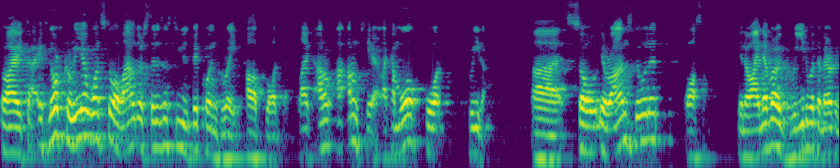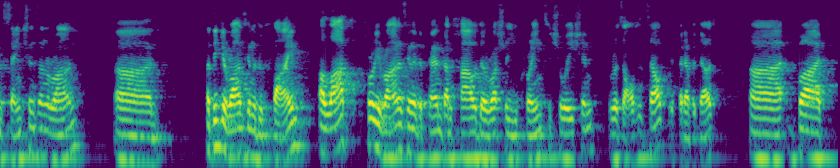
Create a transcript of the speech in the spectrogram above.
Like if North Korea wants to allow their citizens to use Bitcoin, great. I'll applaud them. Like I don't I don't care. Like I'm all for freedom. Uh, so Iran's doing it, awesome. You know, I never agreed with American sanctions on Iran. Uh, I think Iran's going to do fine. A lot for Iran is going to depend on how the Russia-Ukraine situation resolves itself, if it ever does. Uh, but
